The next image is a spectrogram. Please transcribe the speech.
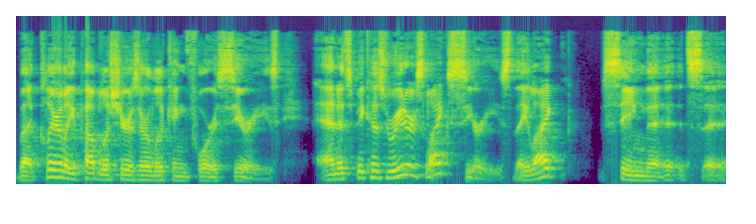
But clearly, publishers are looking for a series. And it's because readers like series. They like seeing that it's, uh,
